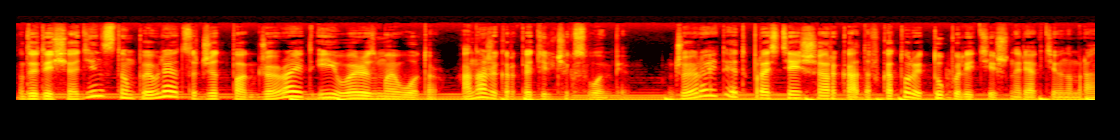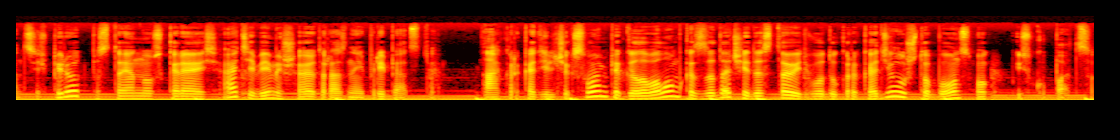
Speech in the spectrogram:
В 2011-м появляются Jetpack Joyride и Where is my water, она же крокодильчик Свомпи. Joyride — это простейшая аркада, в которой тупо летишь на реактивном ранце вперед, постоянно ускоряясь, а тебе мешают разные препятствия. А крокодильчик Свомпи — головоломка с задачей доставить воду крокодилу, чтобы он смог искупаться.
